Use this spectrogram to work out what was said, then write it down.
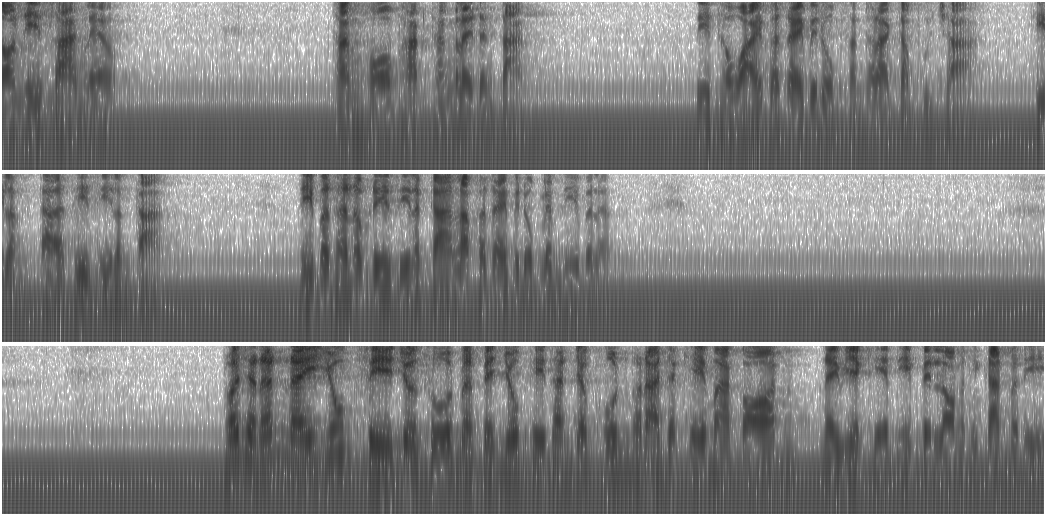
ตอนนี้สร้างแล้ว ทั้งหอพักทั้งอะไรต่าง ๆ นี่ถวายพระไตรปิฎกสังฆราชกัมพูชาที่ลังที่ศรีลังกา นี่ประธานาธิบดีศรีลังกา รับพระไตรปิฎกเล่มนี้ไปแล้ว เพราะฉะนั้นในยุค 4.0 มันเป็นยุคที่ท่านเจ้าคุณพระราชเขมากร ในวิทยาเขตนี้เป็นรองอธิการบดี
